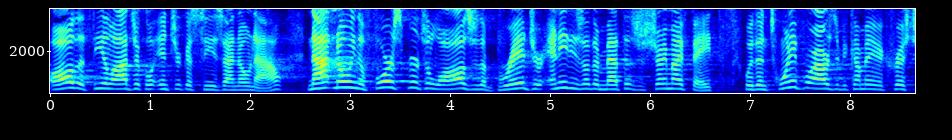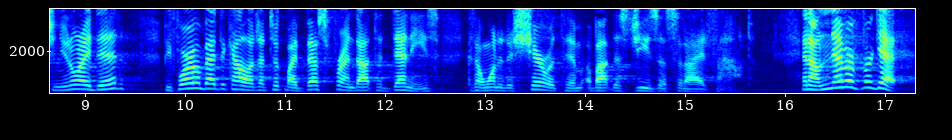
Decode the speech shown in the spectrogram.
all the theological intricacies I know now, not knowing the four spiritual laws or the bridge or any of these other methods of sharing my faith, within 24 hours of becoming a Christian, you know what I did? Before I went back to college, I took my best friend out to Denny's because I wanted to share with him about this Jesus that I had found. And I'll never forget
